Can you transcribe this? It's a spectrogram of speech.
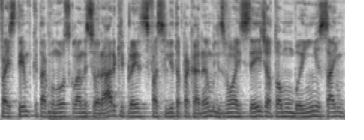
faz tempo que está conosco lá nesse horário, que para eles facilita para caramba. Eles vão às seis, já tomam um banho, saem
